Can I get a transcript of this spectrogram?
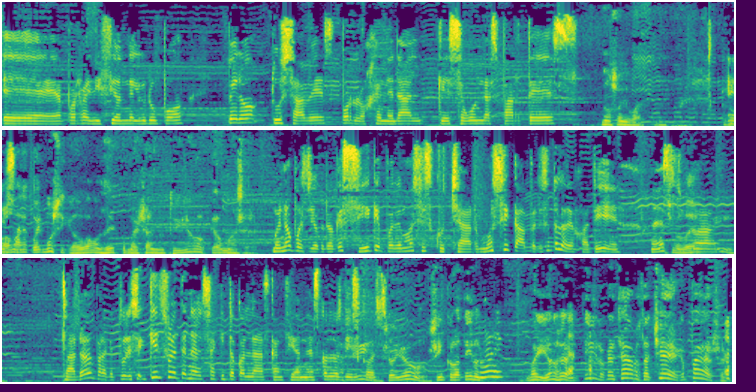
eh, pues reedición del grupo, pero tú sabes por lo general que segundas partes No son iguales. ¿no? Pero vamos a Exacto. oír música o vamos a ir conversando tú y yo, ¿qué vamos a hacer? Bueno, pues yo creo que sí, que podemos escuchar música, pero eso te lo dejo a ti. ¿eh? Claro, para que tú... sí, ¿Quién suele tener el saquito con las canciones, con los Ah, sí, discos? soy yo, cinco latinos. Ay. Oye, yo no soy argentino, ¿qué pasa, che? ¿Qué pasa?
